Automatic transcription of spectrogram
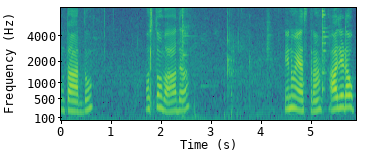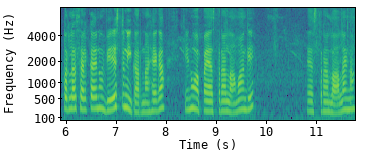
ਉਤਾਰ ਦਿਓ ਉਸ ਤੋਂ ਬਾਅਦ ਇਹਨੂੰ ਇਸ ਤਰ੍ਹਾਂ, ਆ ਜਿਹੜਾ ਉੱਪਰਲਾ ਸਿਲਕਾ ਇਹਨੂੰ ਵੇਸਟ ਨਹੀਂ ਕਰਨਾ ਹੈਗਾ, ਇਹਨੂੰ ਆਪਾਂ ਇਸ ਤਰ੍ਹਾਂ ਲਾਵਾਂਗੇ। ਇਸ ਤਰ੍ਹਾਂ ਲਾ ਲੈਣਾ।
